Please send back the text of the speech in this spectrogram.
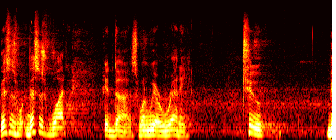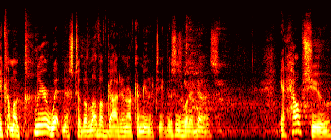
This is, this is what it does when we are ready to become a clear witness to the love of God in our community. This is what it does. It helps you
